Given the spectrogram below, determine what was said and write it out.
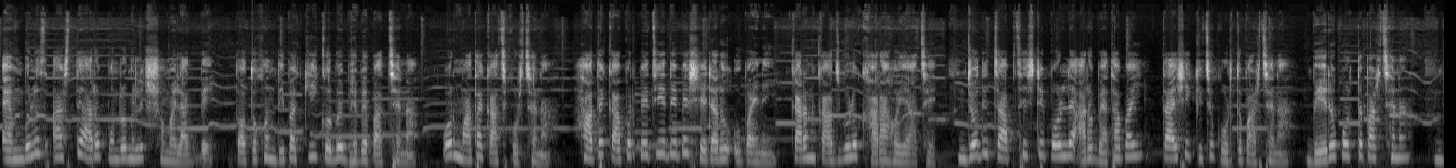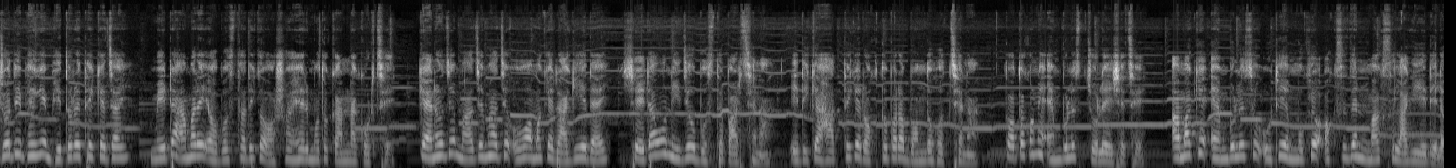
অ্যাম্বুলেন্স আসতে আরও পনেরো মিনিট সময় লাগবে। ততক্ষণ দীপা কি করবে ভেবে পাচ্ছে না। ওর মাথা কাজ করছে না। হাতে কাপড় পেঁচিয়ে দেবে সেটারও উপায় নেই, কারণ কাজগুলো খাড়া হয়ে আছে। যদি চাপ সৃষ্টি পড়লে আরও ব্যথা পাই, তাই সে কিছু করতে পারছে না, বেরও করতে পারছে না। যদি ভেঙে ভিতরে থেকে যায়, মেয়েটা আমার এই অবস্থা দেখে অসহায়ের মতো কান্না করছে। কেন যে মাঝে মাঝে ও আমাকে রাগিয়ে দেয় সেটাও নিজেও বুঝতে পারছে না। এদিকে হাত থেকে রক্ত পড়া বন্ধ হচ্ছে না। ততক্ষণে অ্যাম্বুলেন্স চলে এসেছে। আমাকে অ্যাম্বুলেন্সে উঠিয়ে মুখে অক্সিজেন মাস্ক লাগিয়ে দিল।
